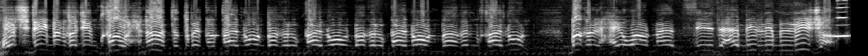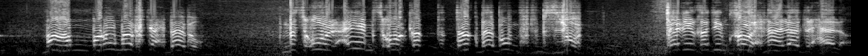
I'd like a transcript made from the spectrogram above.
واش دائما غادي نبقاو حنا تطبيق القانون باغي القانون باغي القانون. هذا السيد العامل اللي من اللي جا ما عمرو ما فتح بابه. مسؤول أي مسؤول كطاق بابه مسجون تالي غادي نبقاو حنا على هذه الحالة.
